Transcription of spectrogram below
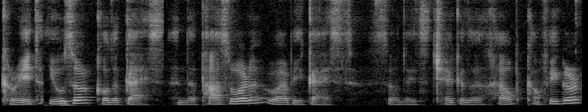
create user called guest, and the password will be guest. So let's check the help configure.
